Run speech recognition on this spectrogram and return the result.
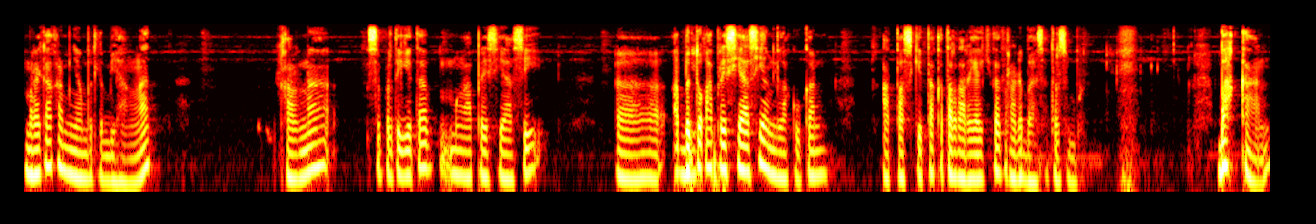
mereka akan menyambut lebih hangat karena seperti kita mengapresiasi uh, bentuk apresiasi yang dilakukan atas kita ketertarikan kita terhadap bahasa tersebut. Bahkan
